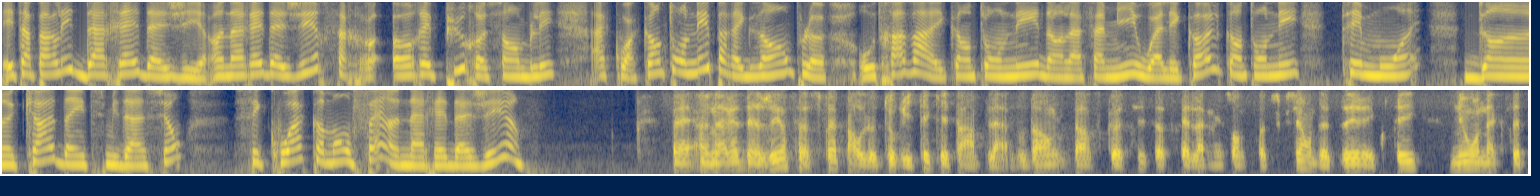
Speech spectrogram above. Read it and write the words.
Et tu as parlé d'arrêt d'agir. Un arrêt d'agir, ça aurait pu ressembler à quoi? Quand on est, par exemple, au travail, quand on est dans la famille ou à l'école, quand on est témoin d'un cas d'intimidation, c'est quoi? Comment on fait un arrêt d'agir? Ben, un arrêt d'agir, ça se fait par l'autorité qui est en place. Donc, dans ce cas-ci, ça serait la maison de production de dire, écoutez, nous, on accepte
